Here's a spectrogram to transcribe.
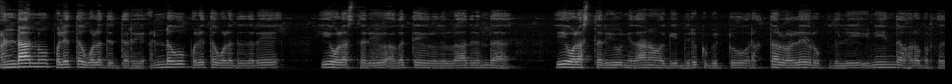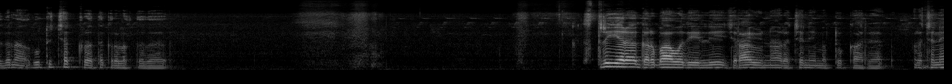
ಅಂಡಾನು ಫಲಿತಗೊಳ್ಳದಿದ್ದರೆ, ಅಂಡವು ಫಲಿತಗೊಳ್ಳದಿದ್ದರೆ ಈ ಒಳಸ್ತರಿಯು ಅಗತ್ಯವಿರುವುದಿಲ್ಲ. ಆದ್ದರಿಂದ ಈ ಒಳಸ್ತರಿಯು ನಿಧಾನವಾಗಿ ಬಿರುಕು ಬಿಟ್ಟು ರಕ್ತ ಲೊಳ್ಳೆ ರೂಪದಲ್ಲಿ ಯುನಿಯಿಂದ ಹೊರಬರ್ತದೆ. ಇದನ್ನು ಋತುಚಕ್ರ ಅಂತ ಕರೆಯಲಾಗ್ತದ. ಸ್ತ್ರೀಯರ ಗರ್ಭಾವಧಿಯಲ್ಲಿ ಜರಾಯುವಿನ ರಚನೆ ಮತ್ತು ಕಾರ್ಯ ರಚನೆ.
